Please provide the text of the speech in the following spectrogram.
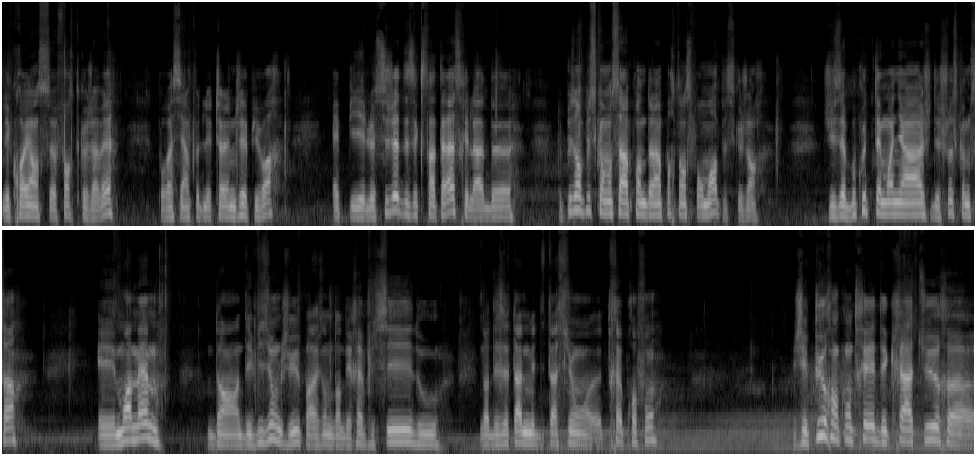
les croyances fortes que j'avais, pour essayer un peu de les challenger et puis voir. Et puis le sujet des extraterrestres, il a de, plus en plus commencé à prendre de l'importance pour moi, parce que genre, je lisais beaucoup de témoignages, des choses comme ça. Et moi-même, dans des visions que j'ai eues, par exemple dans des rêves lucides ou dans des états de méditation euh, très profonds, j'ai pu rencontrer des créatures euh,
